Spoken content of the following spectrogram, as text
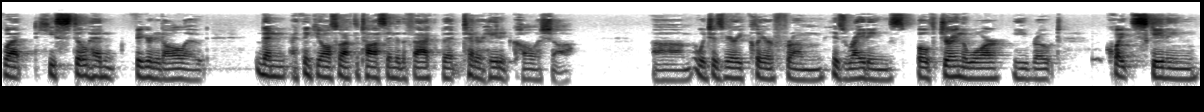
but he still hadn't figured it all out. Then I think you also have to toss into the fact that Tedder hated Collishaw, um, which is very clear from his writings, both during the war. He wrote quite scathing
